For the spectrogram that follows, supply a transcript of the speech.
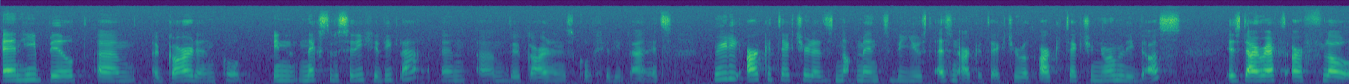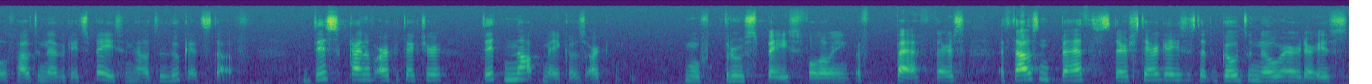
and he built um, a garden called in next to the city, Xilitla, and um, the garden is called Xilitla. And it's really architecture that is not meant to be used as an architecture. What architecture normally does is direct our flow of how to navigate space and how to look at stuff. This kind of architecture did not make us move through space following a path. There's a thousand paths, there are staircases that go to nowhere, there is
